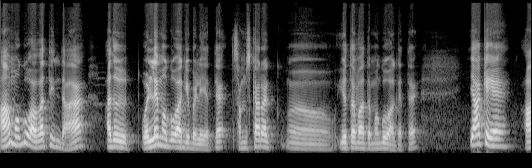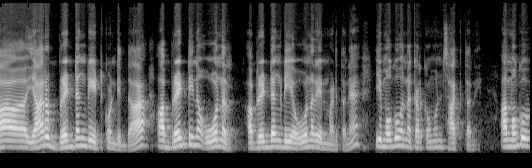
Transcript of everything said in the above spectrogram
ಆ ಮಗು ಅವತ್ತಿಂದ ಅದು ಒಳ್ಳೆ ಮಗುವಾಗಿ ಬೆಳೆಯುತ್ತೆ, ಸಂಸ್ಕಾರ ಯುತವಾದ ಮಗು ಆಗುತ್ತೆ. ಯಾಕೆ? ಆ, ಯಾರು ಬ್ರೆಡ್ ಅಂಗಡಿ ಇಟ್ಕೊಂಡಿದ್ದ, ಆ ಬ್ರೆಡ್ಡಿನ ಓನರ್, ಆ ಬ್ರೆಡ್ ಅಂಗಡಿಯ ಓನರ್ ಏನು ಮಾಡ್ತಾನೆ? ಈ ಮಗುವನ್ನು ಕರ್ಕೊಂಬಂದು ಸಾಕ್ತಾನೆ. ಆ ಮಗು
